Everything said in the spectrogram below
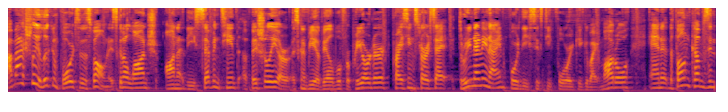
I'm actually looking forward to this phone. It's gonna launch on the 17th officially, or it's gonna be available for pre-order. Pricing starts at 399 for the 64 gigabyte model, and the phone comes in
